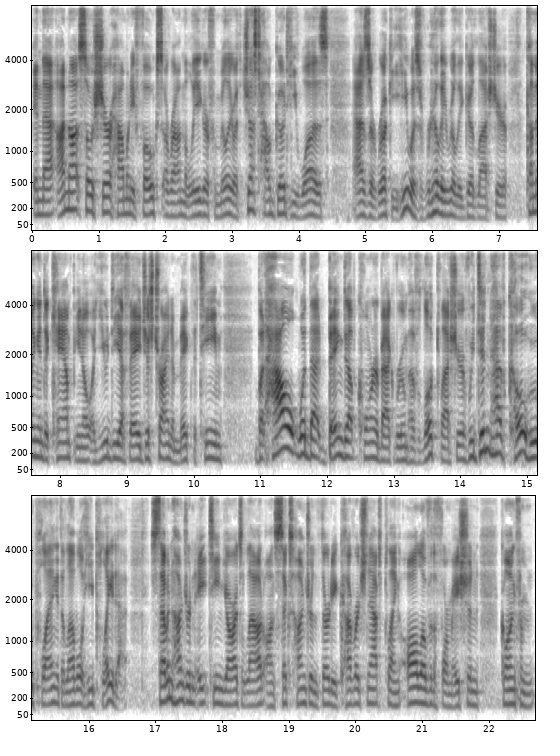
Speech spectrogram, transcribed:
In that, I'm not so sure how many folks around the league are familiar with just how good he was as a rookie. He was really, really good last year. Coming into camp, you know, a UDFA just trying to make the team. But how would that banged up cornerback room have looked last year if we didn't have Kohou playing at the level he played at? 718 yards allowed on 630 coverage snaps, playing all over the formation, going from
